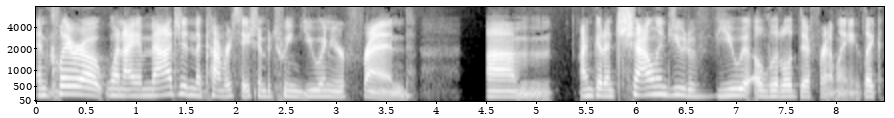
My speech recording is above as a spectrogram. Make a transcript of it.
And Clara, when I imagine the conversation between you and your friend, um, I'm going to challenge you to view it a little differently. Like,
